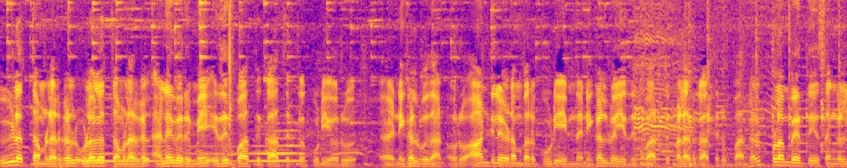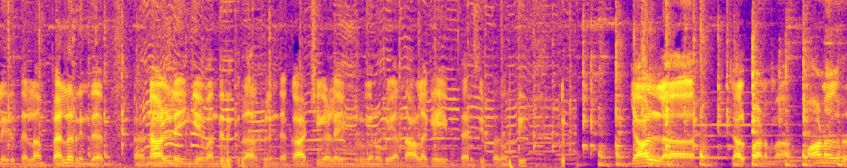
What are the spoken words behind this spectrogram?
ஈழத்தமிழர்கள் உலகத் தமிழர்கள் அனைவருமே எதிர்பார்த்து காத்திருக்கக்கூடிய ஒரு அஹ், நிகழ்வு தான் ஒரு ஆண்டில் இடம்பெறக்கூடிய இந்த நிகழ்வை எதிர்பார்த்து பலர் காத்திருப்பார்கள். புலம்பெயர் தேசங்களில் இருந்தெல்லாம் பலர் இந்த நாளில் இங்கே வந்திருக்கிறார்கள். இந்த காட்சிகளை முருகனுடைய அந்த அழகையும் தரிசிப்பதற்கு. யாழ் யாழ்ப்பாணம் மாநகர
